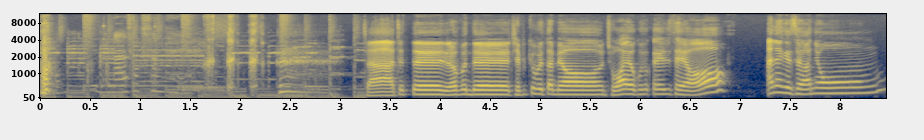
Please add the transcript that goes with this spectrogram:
나 속상해. 자 어쨌든 여러분들 재밌게 보셨다면 좋아요 구독해 주세요 안녕히 계세요 안녕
